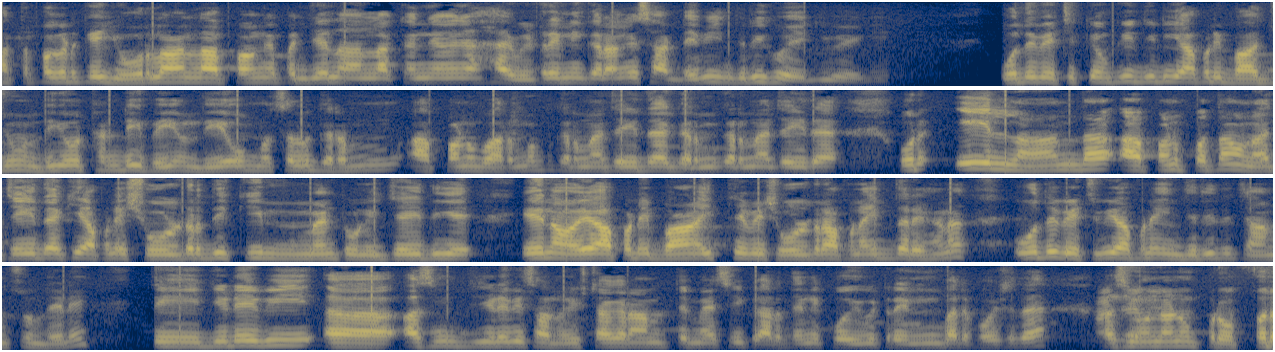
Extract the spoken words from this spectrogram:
ਹੱਥ ਪਕੜ ਕੇ ਜ਼ੋਰ ਲਾਉਣ ਲੱਗ ਪਾਂਗੇ ਪੰਜੇ ਲਾਉਣ ਲੱਗ ਪਾਂਗੇ ਜਾਂ ਹੈਵੀ ਟ੍ਰੇਨਿੰਗ ਕਰਾਂਗੇ ਸਾਡੇ ਵੀ ਇੰਜਰੀ ਹੋਏਗੀ ਹੋਏਗੀ। ਉਹਦੇ ਵਿੱਚ ਕਿਉਂਕਿ ਜਿਹੜੀ ਆਪਣੀ ਬਾਜੂ ਹੁੰਦੀ ਹੈ ਉਹ ਠੰਡੀ ਪਈ ਹੁੰਦੀ ਹੈ ਉਹ ਮਸਲ ਗਰਮ ਆਪਾਂ ਨੂੰ ਵਾਰਮ ਅਪ ਕਰਨਾ ਚਾਹੀਦਾ ਹੈ ਗਰਮ ਕਰਨਾ ਚਾਹੀਦਾ ਹੈ ਔਰ ਇਹ ਲਾਣ ਦਾ ਆਪਾਂ ਨੂੰ ਪਤਾ ਹੋਣਾ ਚਾਹੀਦਾ ਹੈ ਕਿ ਆਪਣੇ ਸ਼ੋਲਡਰ ਦੀ ਕੀ ਮੂਵਮੈਂਟ ਹੋਣੀ ਚਾਹੀਦੀ ਹੈ। ਇਹ ਨਾ ਹੋਏ ਆਪਣੀ ਬਾਹ ਇੱਥੇ ਵੀ ਸ਼ੋਲਡਰ ਆਪਣਾ ਇੱਧਰ ਹੈ ਹਨਾ? ਉਹਦੇ ਵਿੱਚ ਵੀ ਆਪਣੇ ਇੰਜਰੀ ਦੇ ਚਾਂਸ ਹੁੰਦੇ ਨੇ। ਤੇ ਜਿਹੜੇ ਵੀ ਅਹ, ਅਸੀਂ ਜਿਹੜੇ ਵੀ ਸਾਨੂੰ ਇੰਸਟਾਗ੍ਰam ਤੇ ਮੈਸੇਜ ਕਰਦੇ ਨੇ ਕੋਈ ਵੀ ਟ੍ਰੇਨਿੰਗ ਬਾਰੇ ਪੁੱਛਦਾ ਹੈ, ਅਸੀਂ ਉਹਨਾਂ ਨੂੰ ਪ੍ਰੋਪਰ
